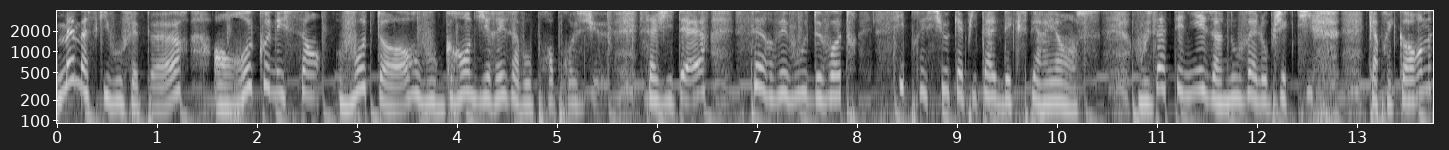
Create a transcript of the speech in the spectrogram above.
même à ce qui vous fait peur, en reconnaissant vos torts, vous grandirez à vos propres yeux. Sagittaire, servez-vous de votre si précieux capital d'expérience. Vous atteignez un nouvel objectif. Capricorne,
